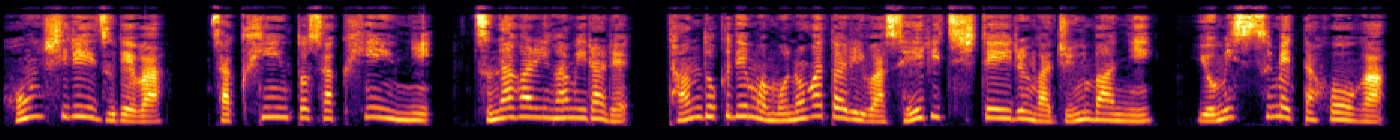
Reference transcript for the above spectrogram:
本シリーズでは作品と作品につながりが見られ、単独でも物語は成立しているが順番に読み進めた方が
